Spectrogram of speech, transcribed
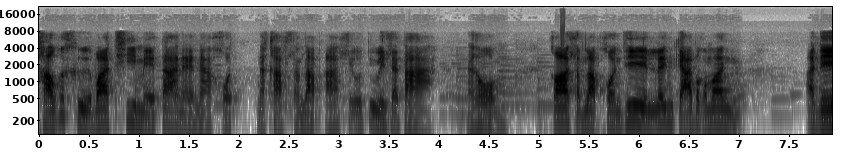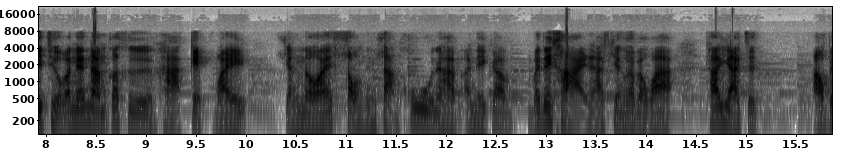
เขาก็คือว่าที่เมตาในอนาคตนะครับสำหรับอาร์ซิอุสวีสตานะครับผมก็สำหรับคนที่เล่นการ์ดโปเกมอนอันนี้ถือว่าแนะนำก็คือหาเก็บไว้ อย่างน้อย 2-3 คู่นะครับ อันนี้ก็ไม่ได้ขายนะเพียงแค่แบบว่าถ้าอยากจะเอาไป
